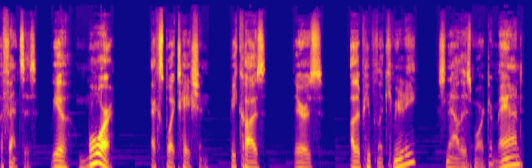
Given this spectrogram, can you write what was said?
offenses. We have more exploitation because there's other people in the community. So now there's more demand.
